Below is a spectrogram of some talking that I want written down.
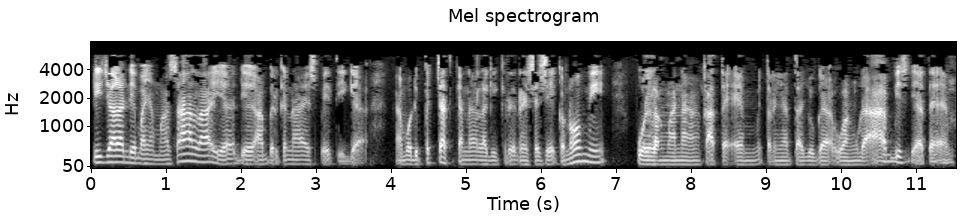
Di jalan dia banyak masalah, ya dia hampir kena SP3. Nggak mau dipecat karena lagi resesi ekonomi pulang mana ke ATM ternyata juga uang udah habis di ATM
